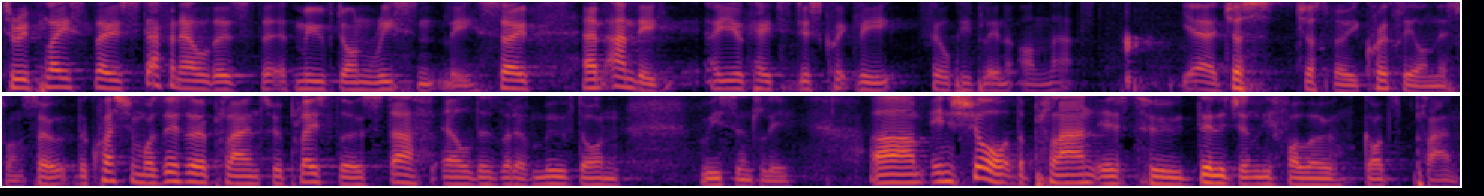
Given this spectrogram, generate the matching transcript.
to replace those staff and elders that have moved on recently? So, um, Andy, are you okay to just quickly fill people in on that? Yeah, just just very quickly on this one. So the question was: Is there a plan to replace those staff elders that have moved on recently? Um, in short, the plan is to diligently follow God's plan.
